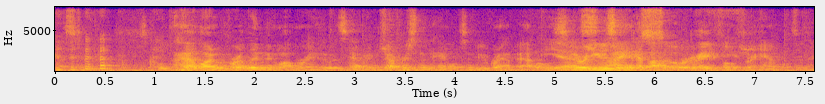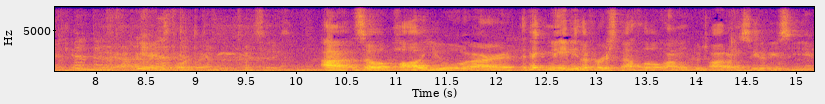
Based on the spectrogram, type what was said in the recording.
Long before Lin-Manuel Miranda was having Jefferson and Hamilton do rap battles. Yes, You were using I am hip-hop so for- grateful for Hamilton. I can't. I wait for it to come to the Twin Cities. Uh, so, Paul, you are, I think, maybe the first Bethel alum who taught on CWC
